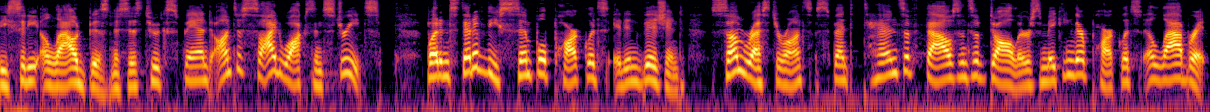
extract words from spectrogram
the city allowed businesses to expand onto sidewalks and streets. But instead of the simple parklets it envisioned, some restaurants spent tens of thousands of dollars making their parklets elaborate.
